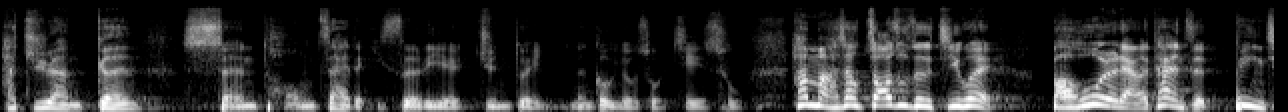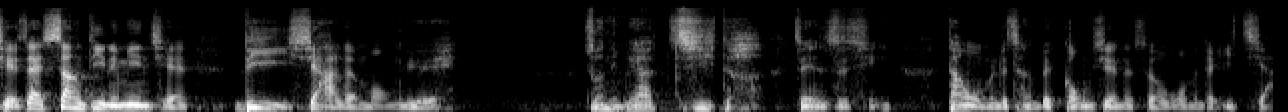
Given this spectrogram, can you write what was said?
他居然跟神同在的以色列军队能够有所接触，他马上抓住这个机会，保护了两个探子，并且在上帝的面前立下了盟约，说你们要记得这件事情。当我们的城被攻陷的时候，我们的一家，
